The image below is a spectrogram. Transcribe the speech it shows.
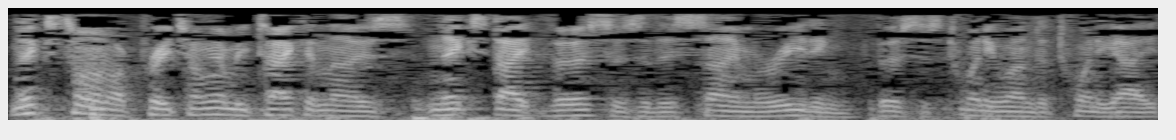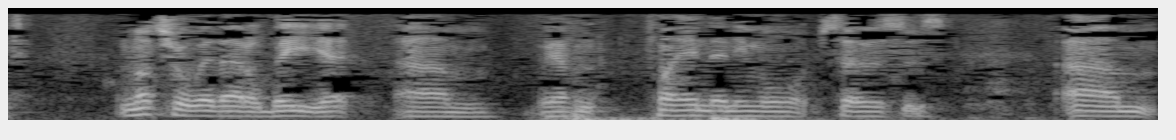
Next time I preach, I'm going to be taking those next eight verses of this same reading, verses 21 to 28. I'm not sure where that'll be yet. Um, we haven't planned any more services. Um,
